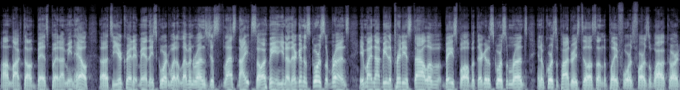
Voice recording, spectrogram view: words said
on Locked On Bets. But I mean, hell, uh, to your credit, man, they scored, what, 11 runs just last night? So, I mean, you know, they're going to score some runs. It might not be the prettiest style of baseball, but they're going to score some runs. And of course, the Padres still have something to play for as far as the wild card.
